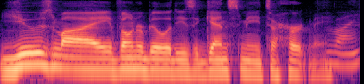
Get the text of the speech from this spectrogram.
use my vulnerabilities against me to hurt me. Right.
